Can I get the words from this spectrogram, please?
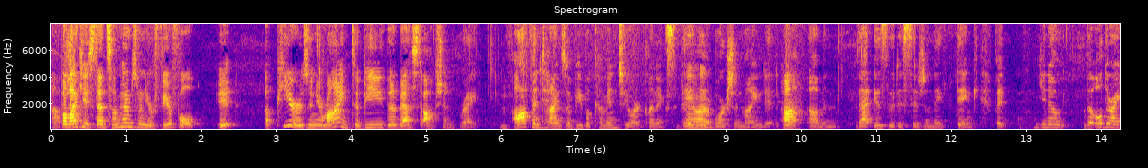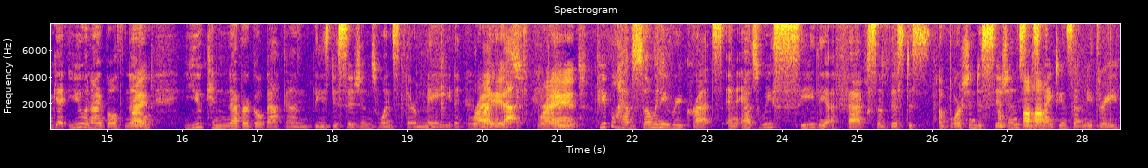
option. But like you said, sometimes when you're fearful, it appears in your mind to be the best option. Right. Oftentimes, when people come into our clinics, they are abortion minded. Huh. Um, and that is the decision they think. But, you know, the older I get, you and I both know. Right. You can never go back on these decisions once they're made Right, like that. right. And people have so many regrets, and as we see the effects of this dis- abortion decision since Uh-huh. 1973,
